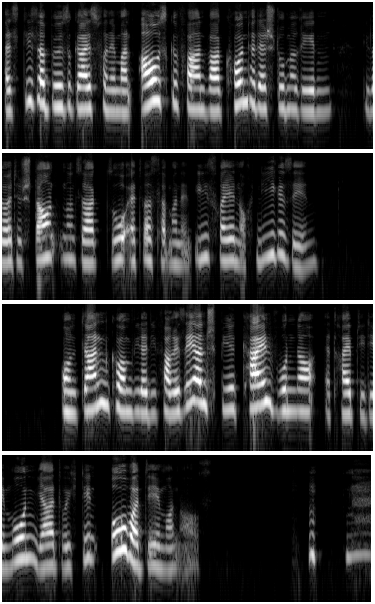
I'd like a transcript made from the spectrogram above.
Als dieser böse Geist von dem Mann ausgefahren war, konnte der Stumme reden. Die Leute staunten und sagten, so etwas hat man in Israel noch nie gesehen. Und dann kommen wieder die Pharisäer ins Spiel. Kein Wunder, er treibt die Dämonen ja durch den Oberdämon aus.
